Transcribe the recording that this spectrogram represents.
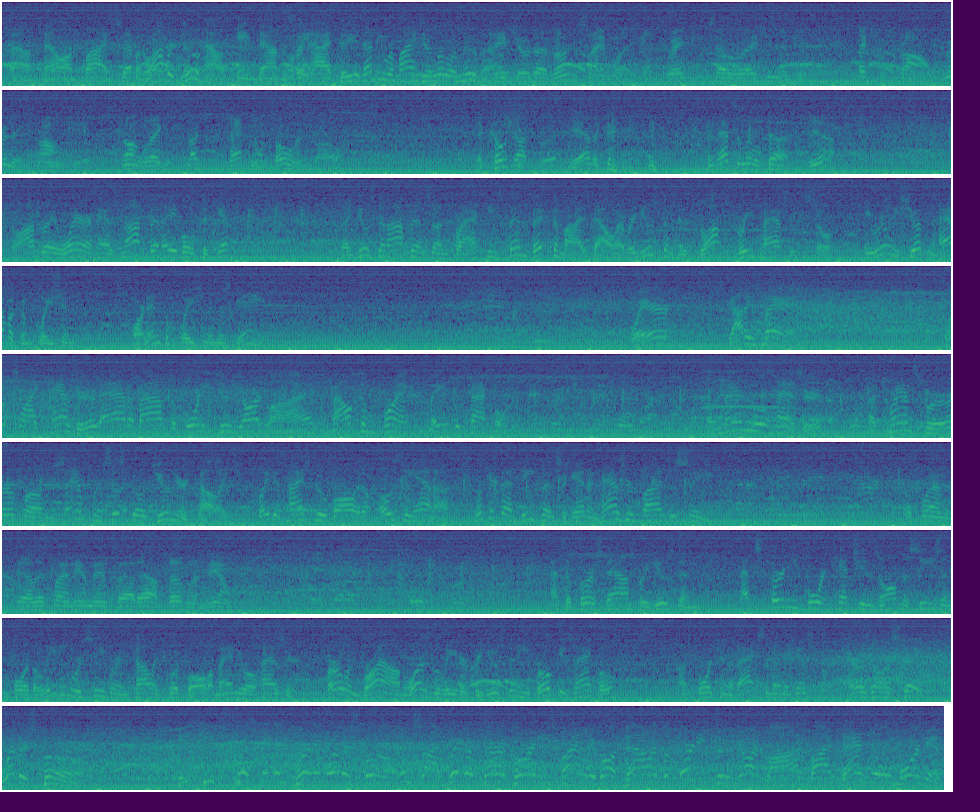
pounds now on 5'7". Robert Newhouse came down to say hi to you. Doesn't he remind you a little of Newhouse? He sure does run the same way. Got great acceleration and extra strong. Really strong kid. Strong legged. Like tackling bowling coach, yeah, the co- and that's a little tough. Yeah. So Andre Ware has not been able to get the Houston offense untracked. He's been victimized, however. Houston has dropped three passes, so he really shouldn't have a completion or an incompletion in this game. Ware got his man. Looks like Hazard at about the 42-yard line. Malcolm Frank made the tackle. Hazard, a transfer from San Francisco Junior College, played his high school ball at Oceana. Look at that defense again, and Hazard finds a seam. They're playing, yeah, they're playing him inside out, doubling him. That's a first down for Houston. That's 34 catches on the season for the leading receiver in college football, Emmanuel Hazard. Berlin Brown was the leader for Houston. He broke his ankle. Unfortunate accident against Arizona State. Weatherspoon. He keeps twisting and turning Weatherspoon inside Baylor territory. He's finally brought down at the 32-yard line by Daniel Morgan.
